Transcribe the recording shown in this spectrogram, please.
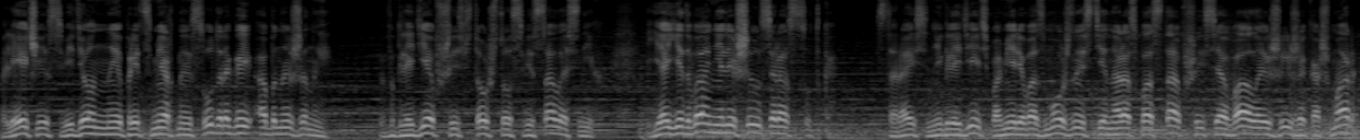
плечи, сведенные предсмертной судорогой, обнажены. Вглядевшись в то, что свисало с них, я едва не лишился рассудка. Стараясь не глядеть по мере возможности на распластавшийся валой жижа кошмар,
